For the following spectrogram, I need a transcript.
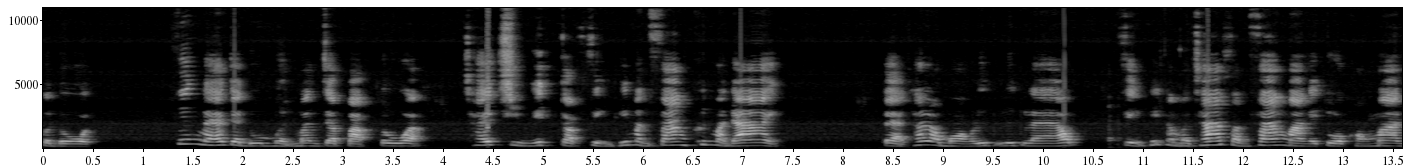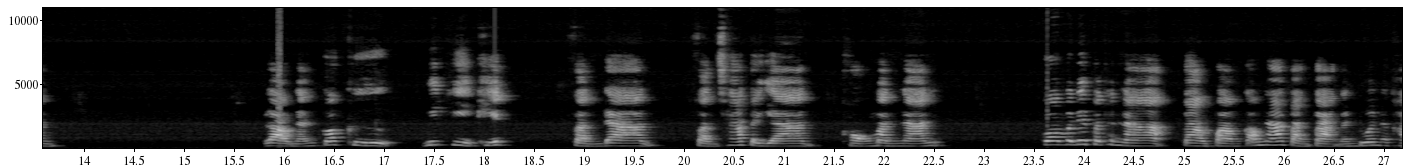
กระโดด ซึ่งแม้จะดูเหมือนมันจะปรับตัว ใช้ชีวิตกับสิ่งที่มันสร้างขึ้นมาได้ แต่ถ้าเรามองลึกๆแล้ว สิ่งที่ธรรมชาติสรรสร้างมาในตัวของมัน เหล่านั้นก็คือ วิธีคิด สันดาน สัญชาตญาณของมันนั้น ก็ไม่ได้พัฒนาตามความก้าวหน้าต่างๆ นั้นด้วยนะค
